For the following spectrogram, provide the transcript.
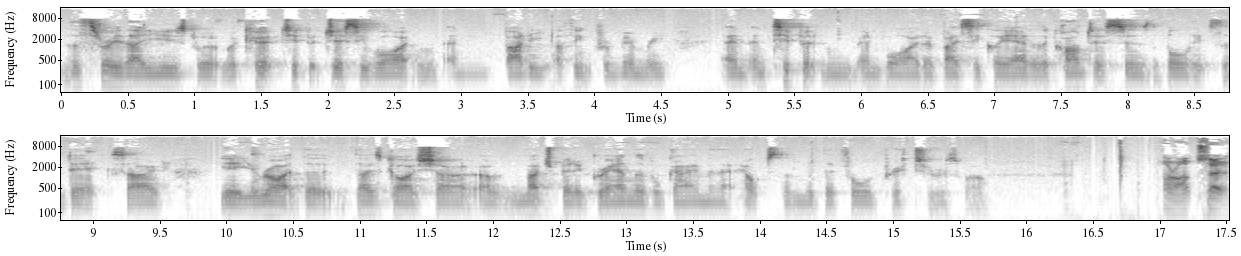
the three they used were, were Kurt Tippett, Jesse White, and, and Buddy, I think from memory, and and Tippett and, and White are basically out of the contest as soon as the ball hits the deck. So. Yeah, you're right. The, those guys show a much better ground level game, and that helps them with their forward pressure as well. All right, so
